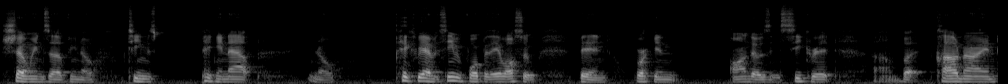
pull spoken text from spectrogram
showings of you know teams picking up you know picks we haven't seen before, but they've also been working on those in secret. Um, but Cloud9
